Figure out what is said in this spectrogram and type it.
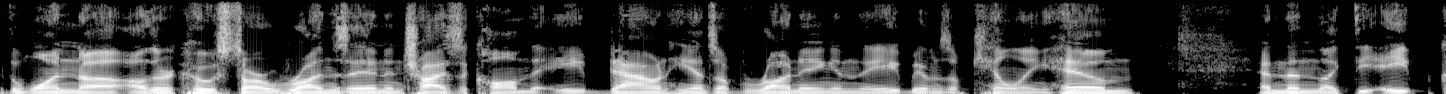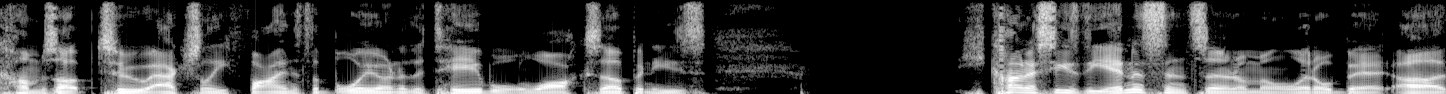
The one uh, other co-star runs in and tries to calm the ape down. He ends up running, and the ape ends up killing him. And then like the ape comes up to actually finds the boy under the table and walks up, and he's he kind of sees the innocence in him a little bit. Uh,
